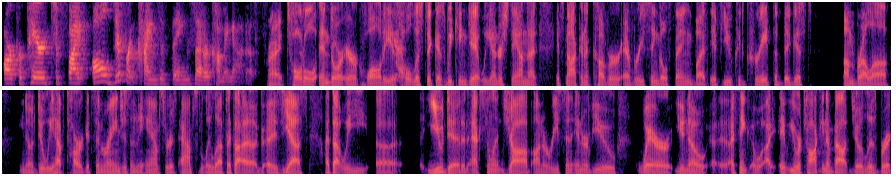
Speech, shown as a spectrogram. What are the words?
are prepared to fight all different kinds of things that are coming at us. Right. Total indoor air quality as holistic as we can get. We understand that it's not going to cover every single thing but if you could create the biggest umbrella you know, do we have targets and ranges? And the answer is absolutely left. I thought uh, is yes. I thought we uh, you did an excellent job on a recent interview where you know I think uh, I, you were talking about Joe Lstiburek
